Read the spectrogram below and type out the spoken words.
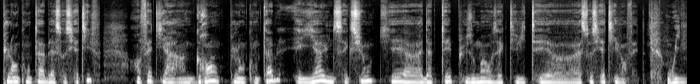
plan comptable associatif. En fait, il y a un grand plan comptable et il y a une section qui est euh, adaptée plus ou moins aux activités euh, associatives, en fait. Oui,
